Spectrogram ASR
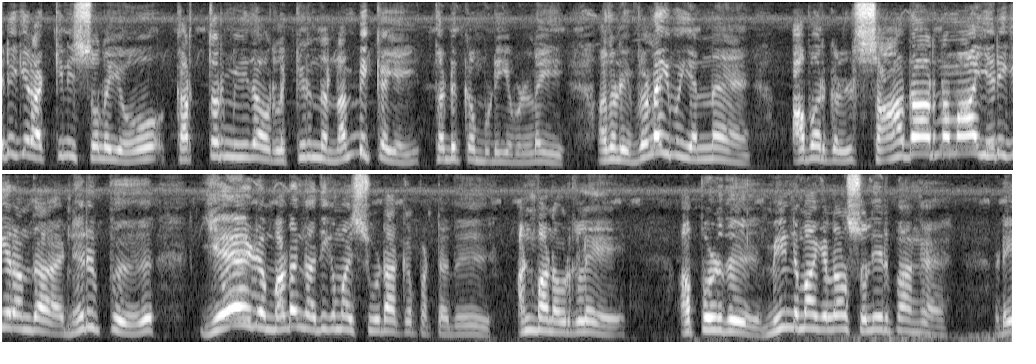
எரிகிற அக்கினி சோலையோ கர்த்தர் மீது அவர்களுக்கு இருந்த நம்பிக்கையை தடுக்க முடியவில்லை. அதனுடைய விளைவு என்ன? அவர்கள் சாதாரணமாக எரிகிற அந்த நெருப்பு ஏழு மடங்கு அதிகமாக சூடாக்கப்பட்டது. அன்பானவர்களே அப்பொழுது மீண்டுமாக எல்லாரும் சொல்லியிருப்பாங்க அடே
